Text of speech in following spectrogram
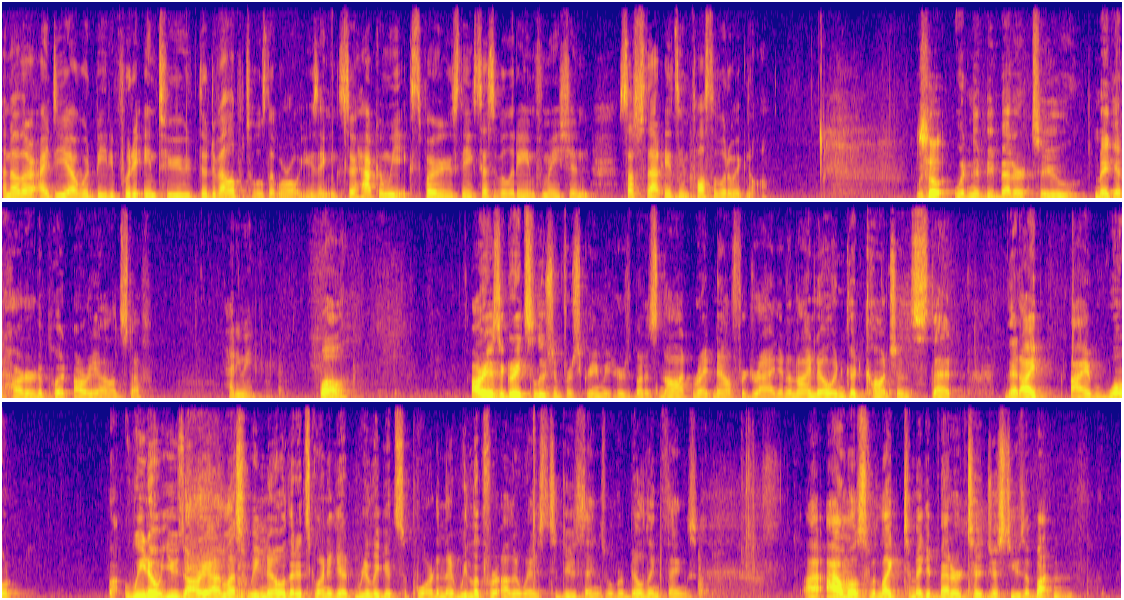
Another idea would be to put it into the developer tools that we're all using. So how can we expose the accessibility information such that it's impossible to ignore? So Wouldn't it be better to make it harder to put ARIA on stuff? How do you mean? Well, ARIA is a great solution for screen readers, but it's not right now for Dragon. And I know in good conscience that, that I, I won't, we don't use ARIA unless we know that it's going to get really good support and that we look for other ways to do things when we're building things. I, I almost would like to make it better to just use a button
